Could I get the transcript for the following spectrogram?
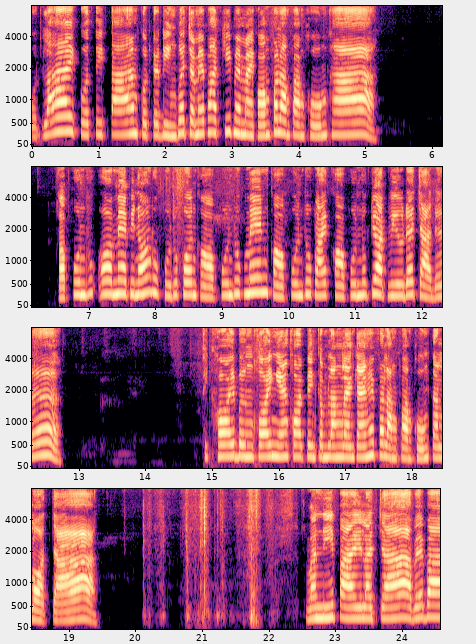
กดไลค์กดติดตามกดกระดิ่งเพื่อจะไม่พลาดคลิปใหม่ๆของฝรั่งฝั่งโค้งค่ะ ขอบคุณทุกพ่อแม่พี่น้องทุกผู้ทุกคนขอบคุณทุกเม่นขอบคุณทุกไลค์ขอบคุณทุกยอดวิวเด้อจ้าเด้อ ที่คอยเบิงคอยแงคอยเป็นกำลังแรงใจให้ฝรั่งฝั่งโค้งตลอดจ้า วันนี้ไปละจ้า บ๊ายบา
